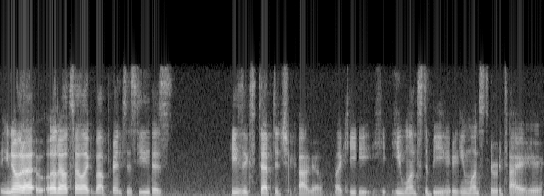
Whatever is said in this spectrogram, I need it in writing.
You know what? I, what else I like about Prince is he is he's accepted Chicago. Like he, he he wants to be here. He wants to retire here.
